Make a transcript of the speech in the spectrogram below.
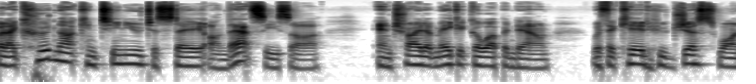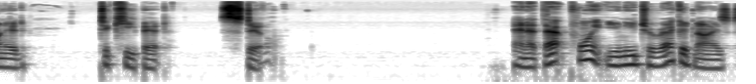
But I could not continue to stay on that seesaw and try to make it go up and down with a kid who just wanted to keep it still. And at that point, you need to recognize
